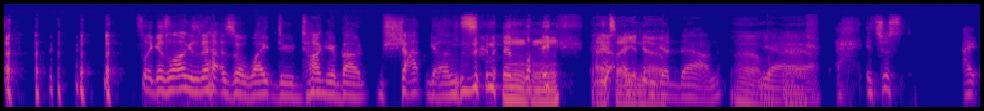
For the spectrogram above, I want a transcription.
it's like as long as it has a white dude talking about shotguns and it, Mhm. like That's how you can know. get down Oh yeah, yeah. it's just I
